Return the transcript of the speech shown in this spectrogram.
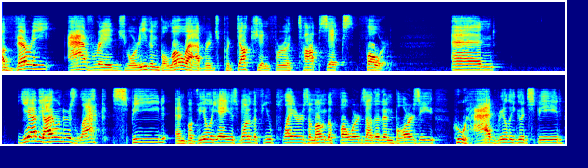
a very average or even below average production for a top six forward. And yeah, the Islanders lack speed, and Beauvillier is one of the few players among the forwards, other than Barzy, who had really good speed.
